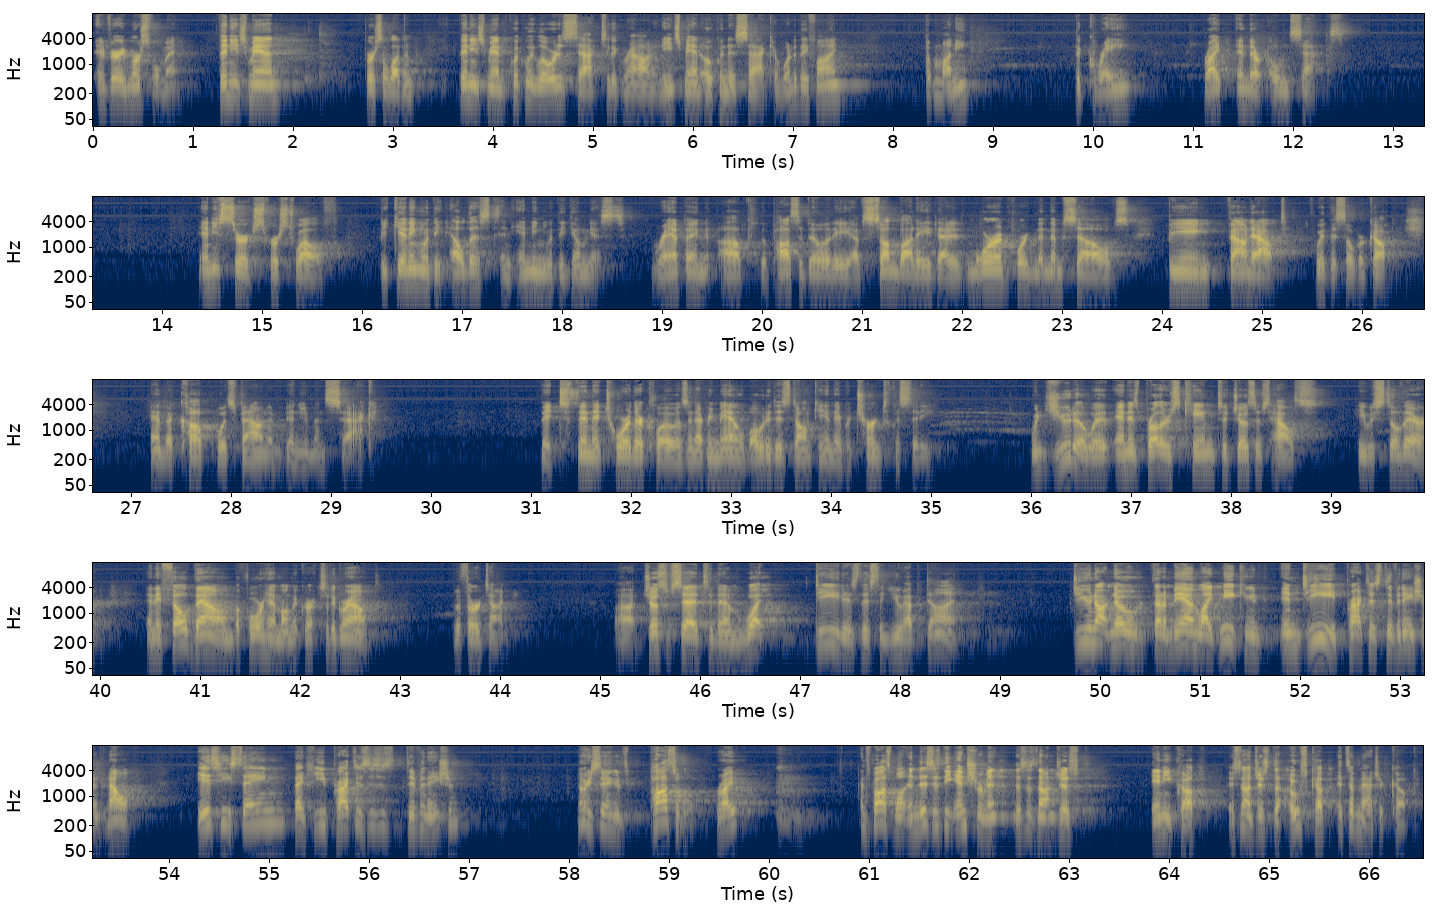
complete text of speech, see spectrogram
and a very merciful man. Then each man, verse 11, then each man quickly lowered his sack to the ground, and each man opened his sack. And what did they find? The money, the grain, right, in their own sacks. And he searched, verse 12, beginning with the eldest and ending with the youngest, ramping up the possibility of somebody that is more important than themselves being found out with the silver cup. And the cup was found in Benjamin's sack. They, then they tore their clothes, and every man loaded his donkey, and they returned to the city. When Judah and his brothers came to Joseph's house, he was still there, and they fell down before him on the, to the ground the third time. Uh, Joseph said to them, What deed is this that you have done? Do you not know that a man like me can indeed practice divination? Now, is he saying that he practices divination? No, he's saying it's possible, right? It's possible. And this is the instrument. This is not just any cup, it's not just the host cup, it's a magic cup,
